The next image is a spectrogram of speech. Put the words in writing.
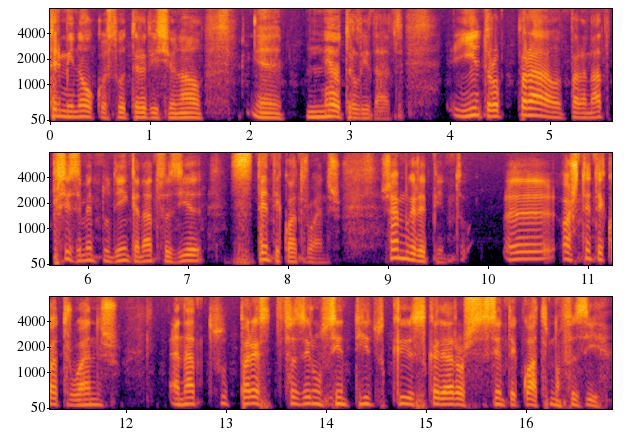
terminou com a sua tradicional eh, neutralidade e entrou para, para a NATO precisamente no dia em que a NATO fazia 74 anos. Jaime Nogueira Pinto, uh, aos 74 anos, a NATO parece fazer um sentido que se calhar aos 64 não fazia.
